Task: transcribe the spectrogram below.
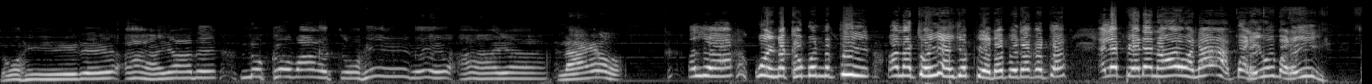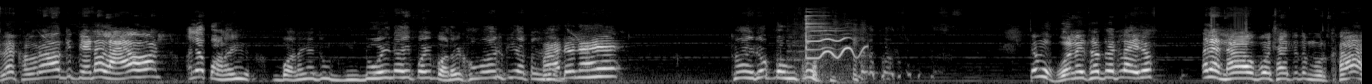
ચોહી રે આયા રે લુખવાળ ચોહી રે આયા. લાયો. અલ્યા કોઈને ખબર નથી? અને ચોહી આવી જાય પેડા પેડા કરતા. એટલે પેડા ના હોય ના બળાઈ હોય બળાઈ. એટલે ખવડાવો કે પેડા લાયા હોય અલ્યા ભણાઈ ભણાઈ તું ડોઈ નહીં પછી બળાઈ ખબર કે તમે? પાડો નહીં. રહ્યો બંકો તેમ ઊભો નહીં થતો એટલે આયરો? અરે ના ઊભો થાય તો તો મૂર્ખા.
